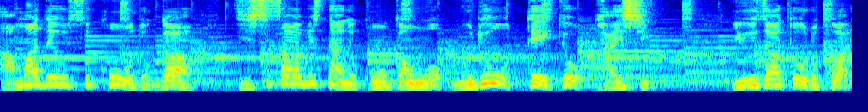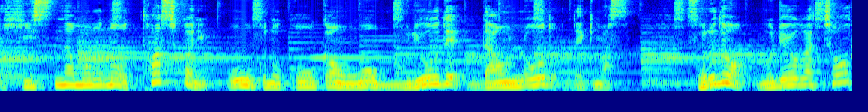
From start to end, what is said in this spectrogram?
アマデウスコードが実施サービス内の効果音を無料提供開始。ユーザー登録は必須なものの確かに多くの効果音を無料でダウンロードできます。それでも無料がちょっ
